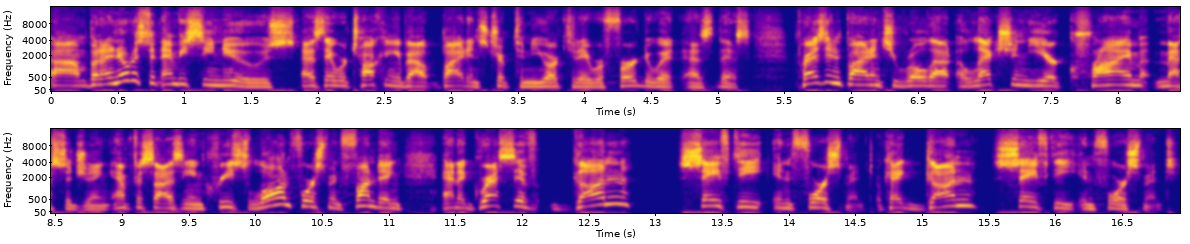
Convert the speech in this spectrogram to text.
Um, but I noticed that NBC News, as they were talking about Biden's trip to New York today, referred to it as this President Biden to roll out election year crime messaging, emphasizing increased law enforcement funding and aggressive gun safety enforcement. Okay, gun safety enforcement.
